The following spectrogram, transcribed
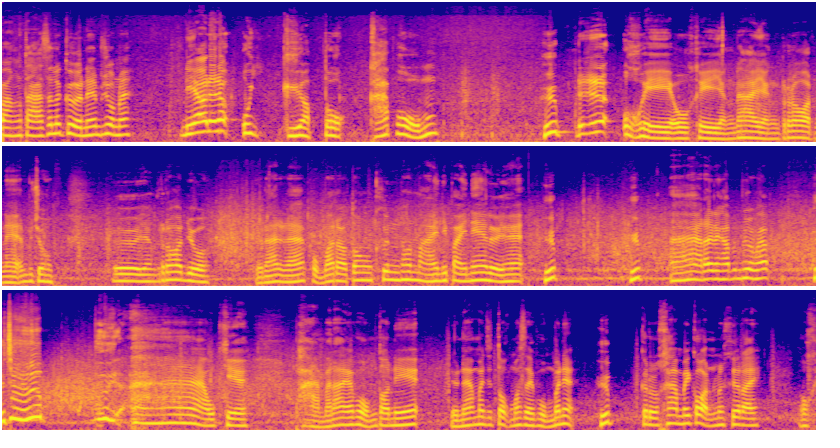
บังตาซะเหลือเกินนะท่านผู้ชมนะ เดี๋ยวเดี๋ยวเดี๋ยวอุ้ย เกือบตกครับผมฮึบเดี๋ยวเดี๋ยวโอเคโอเคยังได้ยังรอดนะฮะท่านผู้ชมเออยังรอดอยู่เดี๋ยวนะเดี๋ยวนะ ผมว่าเราต้องขึ้นท่อนไม้นี้ไปแน่เลยฮะฮึบฮึบอ่าได้เลยครับท่านผู้ชมครับฮึบฮึบอื้ออ่าโอเค ผ่านมาได้ครับผมตอนนี้ เดี๋ยวนะมันจะตกมาใส่ผมปะเนี่ยฮึบกระโดดข้ามไปก่อนมันคืออะไร โอเค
